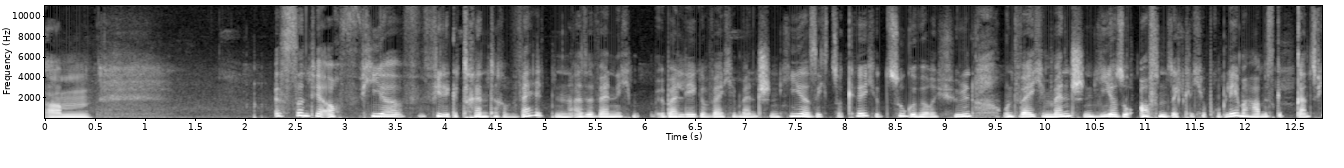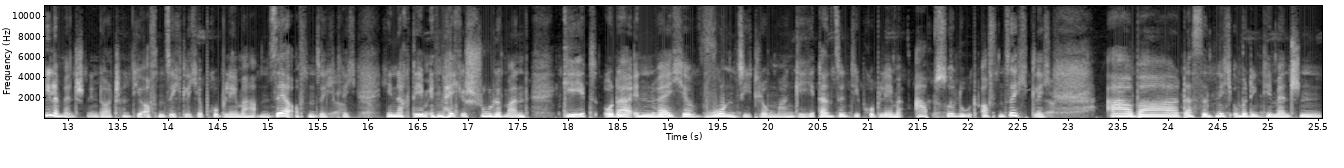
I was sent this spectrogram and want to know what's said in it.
Ähm, es sind ja auch hier viel getrenntere Welten. Also wenn ich überlege, welche Menschen hier sich zur Kirche zugehörig fühlen und welche Menschen hier so offensichtliche Probleme haben. Es gibt ganz viele Menschen in Deutschland, die offensichtliche Probleme haben, sehr offensichtlich. Ja, ja. Je nachdem, in welche Schule man geht oder in welche Wohnsiedlung man geht, dann sind die Probleme absolut offensichtlich. Ja. Aber das sind nicht unbedingt die Menschen,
